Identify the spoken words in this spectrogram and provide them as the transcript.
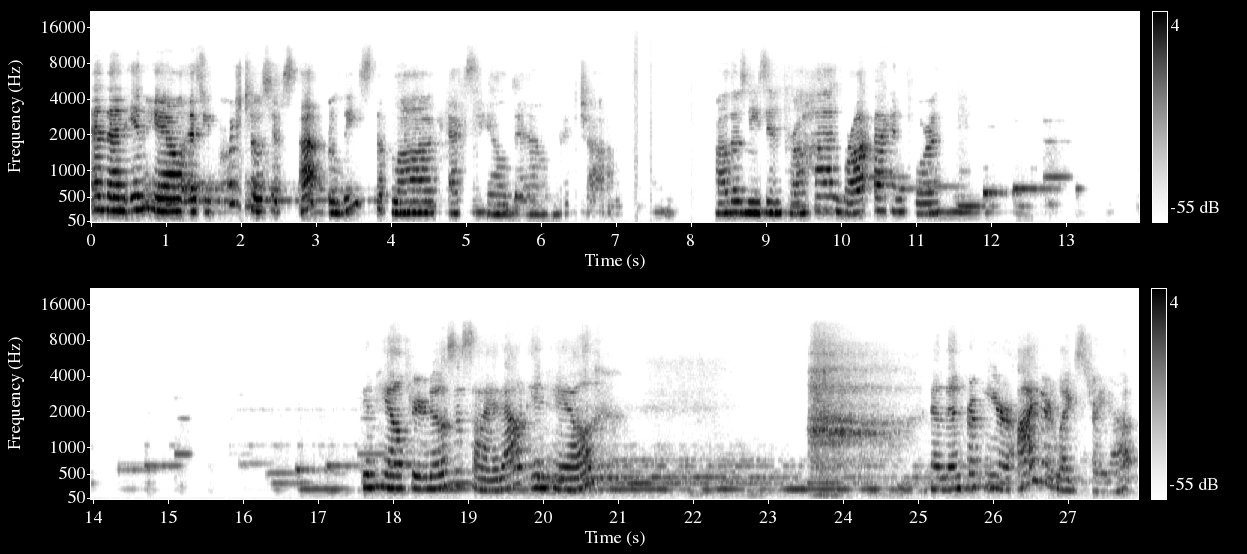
And then inhale as you push those hips up, release the block, exhale down. Good job. Draw those knees in for a hug, rock back and forth. Inhale through your noses, sigh it out. Inhale. And then from here, either leg straight up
